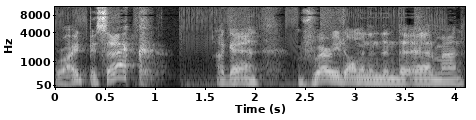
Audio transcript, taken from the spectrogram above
Right, Bisseck. Again, very dominant in the air, man.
